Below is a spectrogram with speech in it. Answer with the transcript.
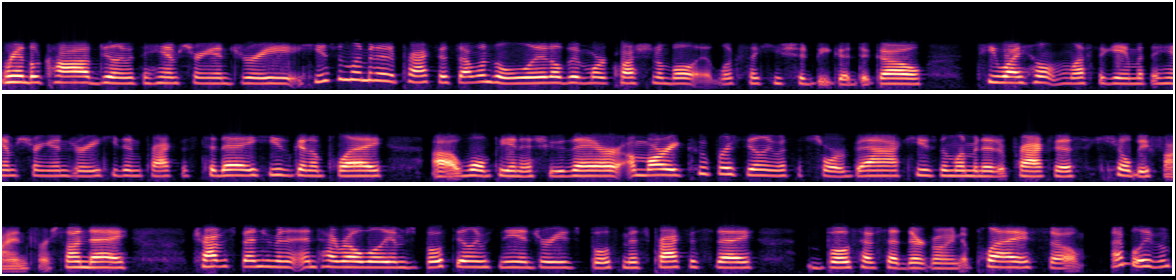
Randall Cobb dealing with a hamstring injury. He's been limited at practice. That one's a little bit more questionable. It looks like he should be good to go. T.Y. Hilton left the game with a hamstring injury. He didn't practice today. He's going to play. Uh, won't be an issue there. Amari Cooper is dealing with a sore back. He's been limited to practice. He'll be fine for Sunday. Travis Benjamin and Tyrell Williams both dealing with knee injuries. Both missed practice today. Both have said they're going to play, so I believe them.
